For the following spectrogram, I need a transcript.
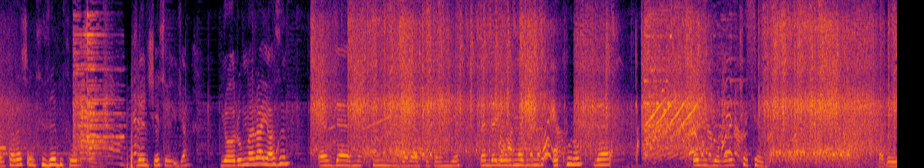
Arkadaşlar size bir soru sorayım. Size bir şey söyleyeceğim. Yorumlara yazın. Evde hangi videolar çekelim diye. Ben de yorumlarınızı okurum ve o videoları çekerim. Tabii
